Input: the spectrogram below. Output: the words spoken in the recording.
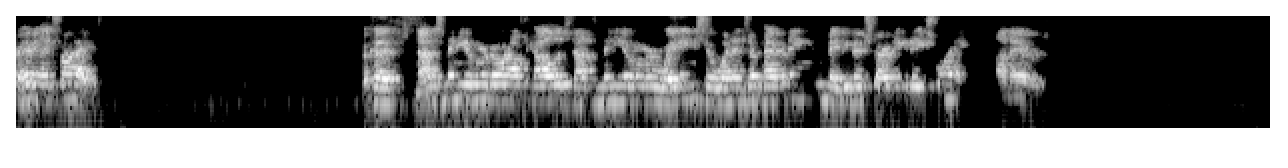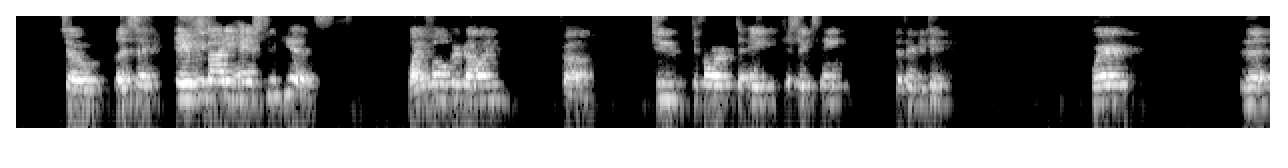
are having like five. Because not as many of them are going off to college, not as many of them are waiting, so what ends up happening, maybe they're starting at age 20 on average. So let's say everybody has two kids. White folk are going from two to four to eight to sixteen to thirty-two. Where the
